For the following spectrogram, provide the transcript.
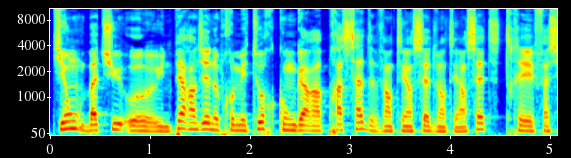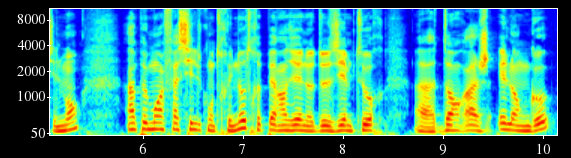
qui ont battu une paire indienne au premier tour, Kongara Prasad 21-7, 21-7, très facilement. Un peu moins facile contre une autre paire indienne au deuxième tour, Danraj et Lango.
